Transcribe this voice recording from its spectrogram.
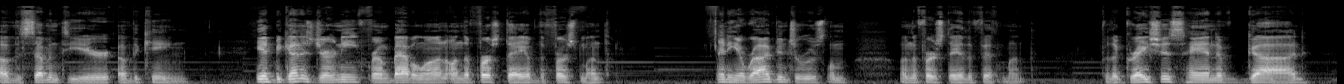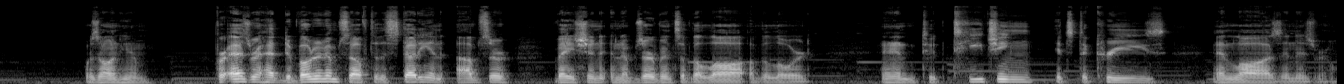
of the seventh year of the king. He had begun his journey from Babylon on the first day of the first month, and he arrived in Jerusalem on the first day of the fifth month. For the gracious hand of God was on him for Ezra had devoted himself to the study and observation and observance of the law of the Lord, and to teaching its decrees and laws in Israel.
